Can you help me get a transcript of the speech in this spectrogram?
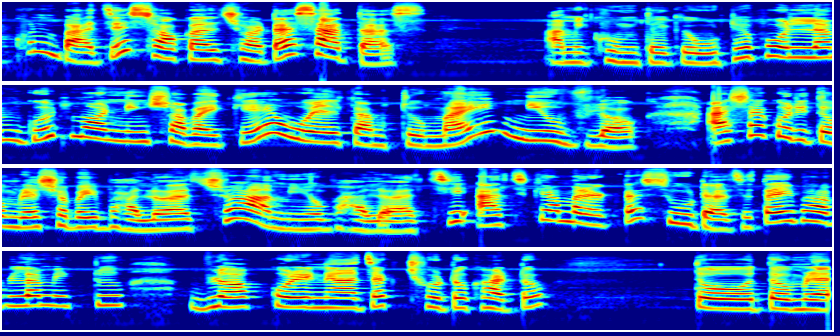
এখন বাজে সকাল ছটা সাতাশ। আমি ঘুম থেকে উঠে পড়লাম। গুড মর্নিং সবাইকে। Welcome to my new blog. আশা করি তোমরা সবাই ভালো আছো, আমিও ভালো আছি। আজকে আমার একটা শ্যুট আছে, তাই ভাবলাম একটু ব্লগ করে নেওয়া যাক ছোটোখাটো। তো তোমরা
